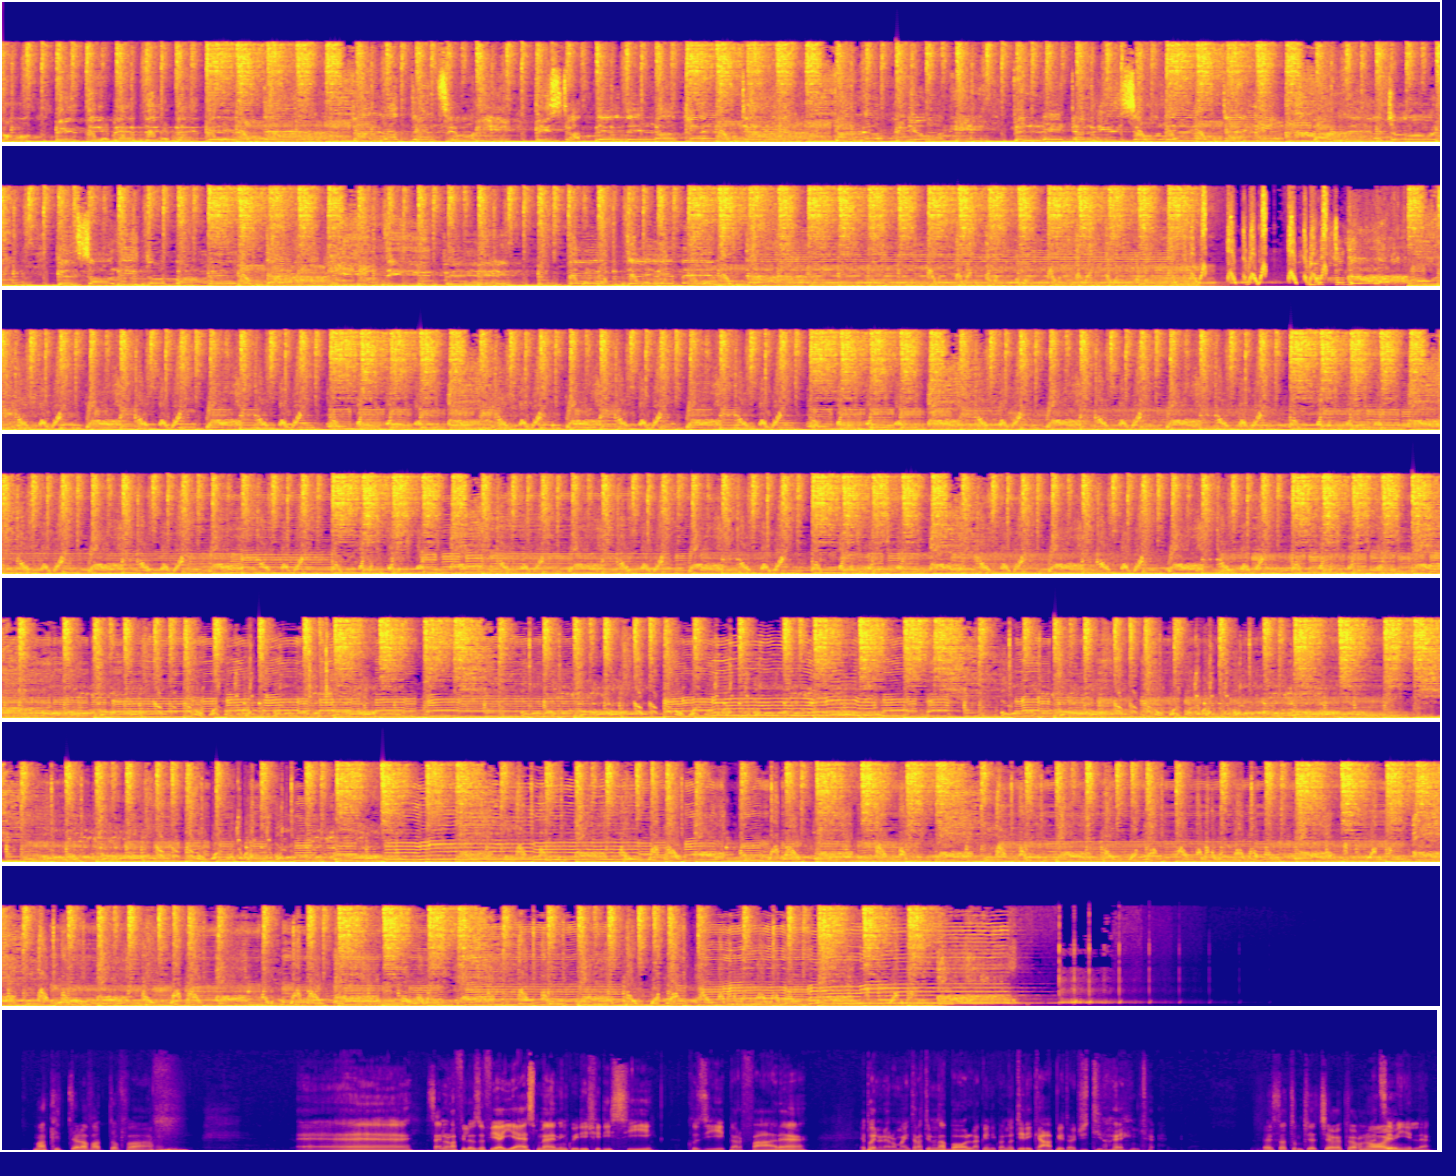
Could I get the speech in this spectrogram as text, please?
home. Ma chi te l'ha fatto fare? Eh, sai, no, la filosofia Yes Man in cui dici di sì, così, per fare. E poi non ero mai entrato in una bolla, quindi quando ti ricapito, oggettivamente. È stato un piacere per Grazie noi. mille.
